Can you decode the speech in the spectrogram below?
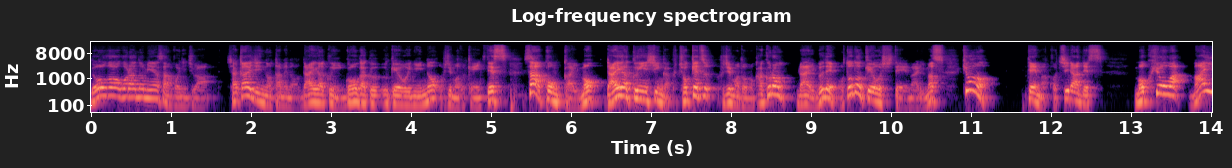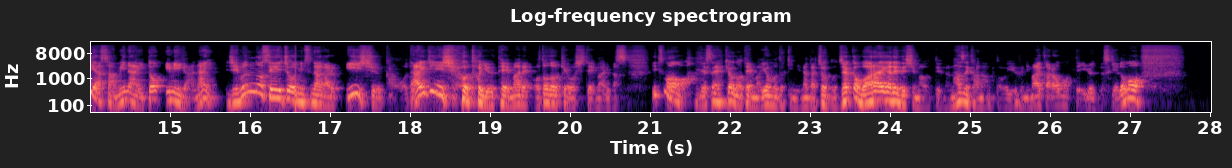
動画をご覧の皆さん、こんにちは。社会人のための大学院合格請負人の藤本健一です。さあ、今回も大学院進学直結、藤本の格論、ライブでお届けをしてまいります。今日のテーマ、こちらです。目標は毎朝見ないと意味がない。自分の成長につながるいい習慣を大事にしようというテーマでお届けをしてまいります。いつもですね、今日のテーマ読むときになんかちょっと若干笑いが出てしまうっていうのはなぜかなというふうに前から思っているんですけれども、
